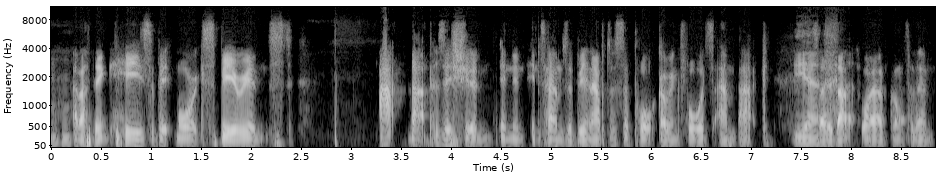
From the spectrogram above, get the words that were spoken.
Mhm. and I think he's a bit more experienced at that position in in in terms of being able to support going forwards and back. Yeah. So that's why I've gone for them.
